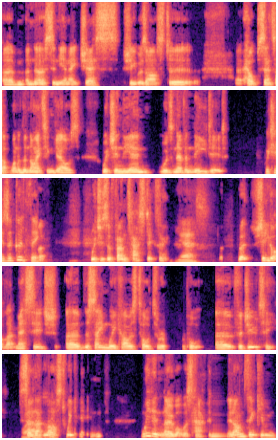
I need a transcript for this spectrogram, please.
um, a nurse in the NHS. She was asked to uh, help set up one of the Nightingales, which in the end was never needed. Which is a good thing. But, which is a fantastic thing. Yes. But she got that message uh, the same week I was told to report uh, for duty. Wow. So that last weekend, we didn't know what was happening. And I'm thinking,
